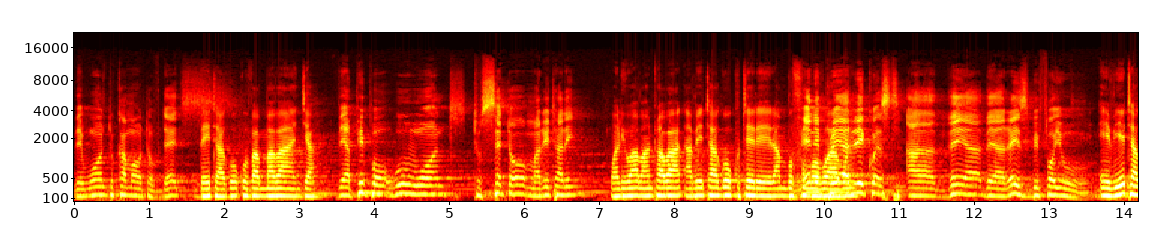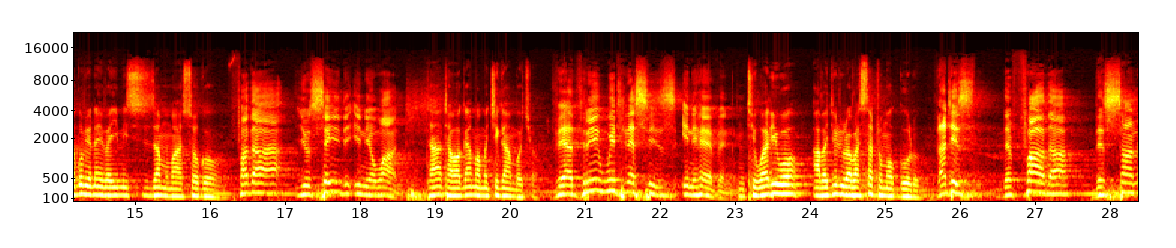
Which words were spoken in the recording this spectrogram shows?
They want to come out of debts. beetaaga okuva mu mabanja There are people who want to settle maritally. waliwo abantu aba- abeetaaga okutereera mu bufumbo bwabwe requests are there, they are raised before you. ebyetaago byonna bibayimisiza mu maaso go Father, you said in your word, taata wagamba mu kigambo kyo there are three witnesses in heaven. nti waliwo abajulirwa basatu mu ggulu That is the Father, the Son,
